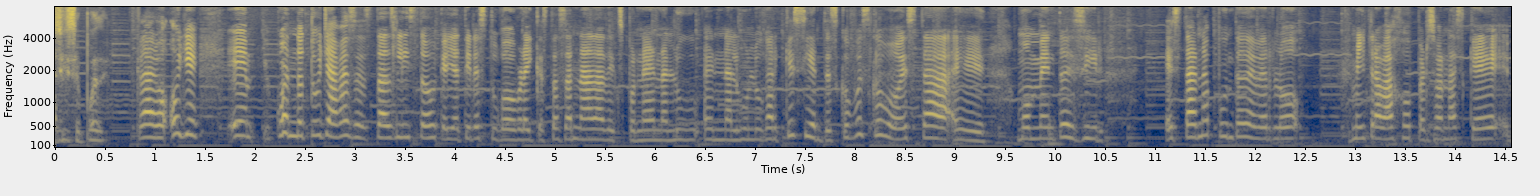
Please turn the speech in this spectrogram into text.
sí se puede. Claro, oye, eh, cuando tú ya vas, estás listo, que ya tienes tu obra y que estás a nada de exponer en, en algún lugar, ¿qué sientes? ¿Cómo es como este momento de decir, están a punto de verlo mi trabajo, personas que,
